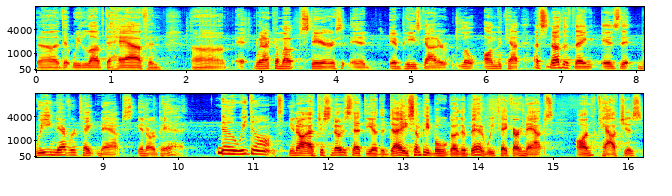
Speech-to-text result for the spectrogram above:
uh, that we love to have. And uh, when I come upstairs, it, MP's got her little on the couch. That's another thing is that we never take naps in our bed. No, we don't. You know, I just noticed that the other day. Some people will go to their bed. We take our naps on couches,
